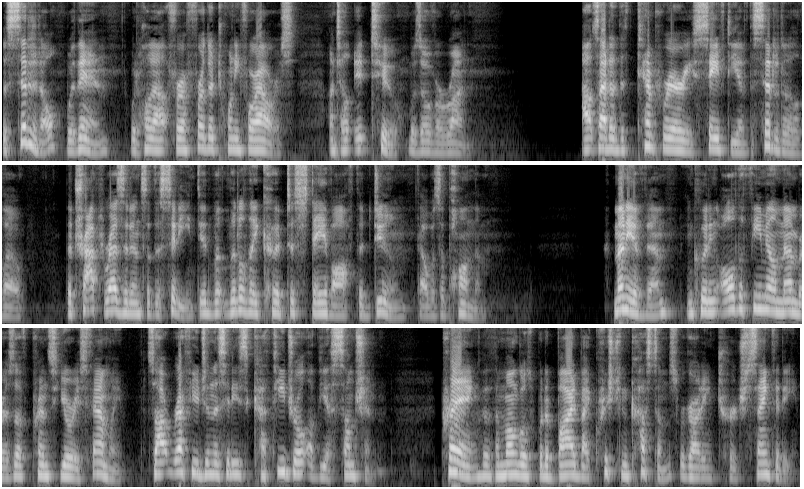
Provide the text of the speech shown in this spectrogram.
The citadel within would hold out for a further 24 hours until it too was overrun. Outside of the temporary safety of the citadel, though, the trapped residents of the city did what little they could to stave off the doom that was upon them. Many of them, including all the female members of Prince Yuri's family, sought refuge in the city's Cathedral of the Assumption, praying that the Mongols would abide by Christian customs regarding church sanctity.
